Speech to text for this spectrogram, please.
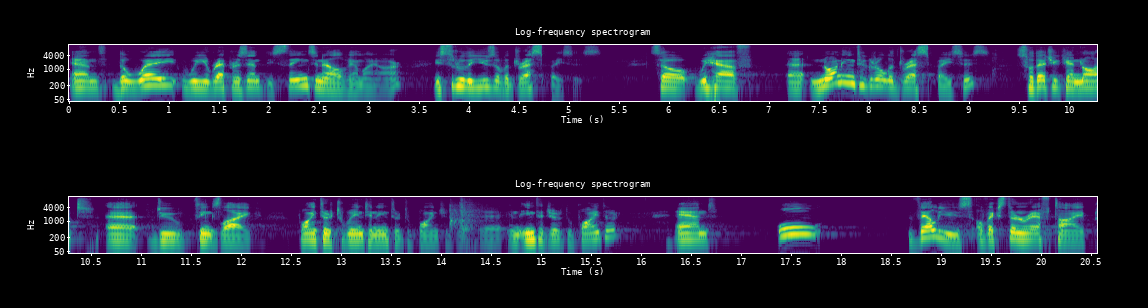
And the way we represent these things in LLVMIR is through the use of address spaces. So we have uh, non-integral address spaces so that you cannot uh, do things like pointer to int and integer to pointer, uh, an integer to pointer. And all values of external ref type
